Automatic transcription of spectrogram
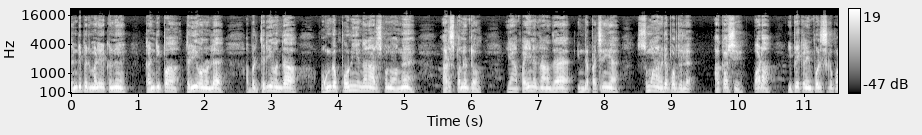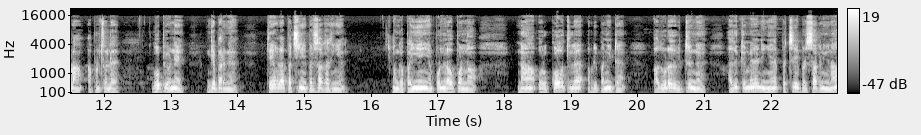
ரெண்டு பேர் மேலே இருக்குன்னு கண்டிப்பாக தெரிய வரும்ல. அப்படி தெரிய வந்தால் உங்கள் பொண்ணையும் தானே அரெஸ்ட் பண்ணுவாங்க. அரெஸ்ட் பண்ணட்டும். என் பையனுக்கு நடந்த இந்த பிரச்சனையை சும்மா நான் விட போகிறதில்ல ஆகாஷ் வாடா இப்போ கிளம்பி போலீஸுக்கு போகலாம் அப்படின்னு சொல்ல கோபி ஒன்று இங்கே பாருங்கள் தேவையில்லாத பிரச்சனையை பெருசாக்காதீங்க. உங்கள் பையன் என் பொண்ணு லவ் பண்ணான். நான் ஒரு கோவத்தில் அப்படி பண்ணிட்டேன். அதோட அதை விட்டுருங்க. அதுக்கு மேலே நீங்கள் பிரச்சனையை பெருசாக்குனீங்கன்னா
